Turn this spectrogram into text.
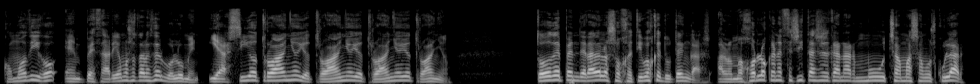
como digo, empezaríamos otra vez el volumen y así otro año y otro año y otro año y otro año. Todo dependerá de los objetivos que tú tengas. A lo mejor lo que necesitas es ganar mucha masa muscular.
